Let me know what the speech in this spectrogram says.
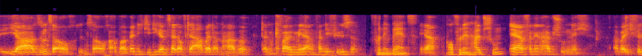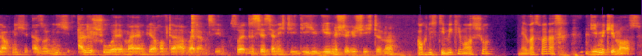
Ja, sind sie auch, sind sie auch. Aber wenn ich die die ganze Zeit auf der Arbeit anhabe, dann qualmen mir irgendwann die Füße. Von den Vans. Ja, Auch von den Halbschuhen. ja, von den Halbschuhen nicht. Aber ich will auch nicht, also nicht alle Schuhe immer irgendwie auch auf der Arbeit anziehen. So, das ist jetzt ja nicht die, die hygienische Geschichte, ne? Auch nicht die Mickey Maus Schuhe. Ne, was war das? Die Mickey Maus,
